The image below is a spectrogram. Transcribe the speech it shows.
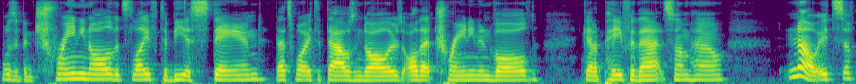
Was it been training all of its life to be a stand? That's why it's a thousand dollars. All that training involved. Got to pay for that somehow. No, it's a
